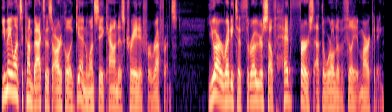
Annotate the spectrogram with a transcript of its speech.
You may want to come back to this article again once the account is created for reference. You are ready to throw yourself headfirst at the world of affiliate marketing.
